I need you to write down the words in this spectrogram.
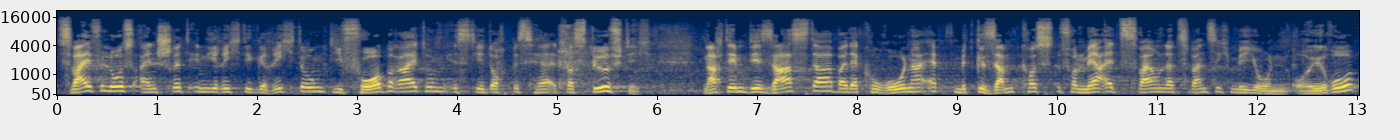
Zweifellos ein Schritt in die richtige Richtung. Die Vorbereitung ist jedoch bisher etwas dürftig. Nach dem Desaster bei der Corona-App mit Gesamtkosten von mehr als 220 Millionen Euro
